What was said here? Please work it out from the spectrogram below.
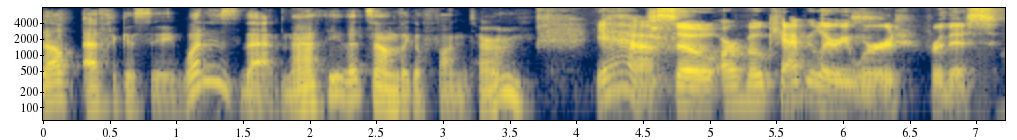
Self efficacy. What is that, Matthew? That sounds like a fun term. Yeah, so our vocabulary word for this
